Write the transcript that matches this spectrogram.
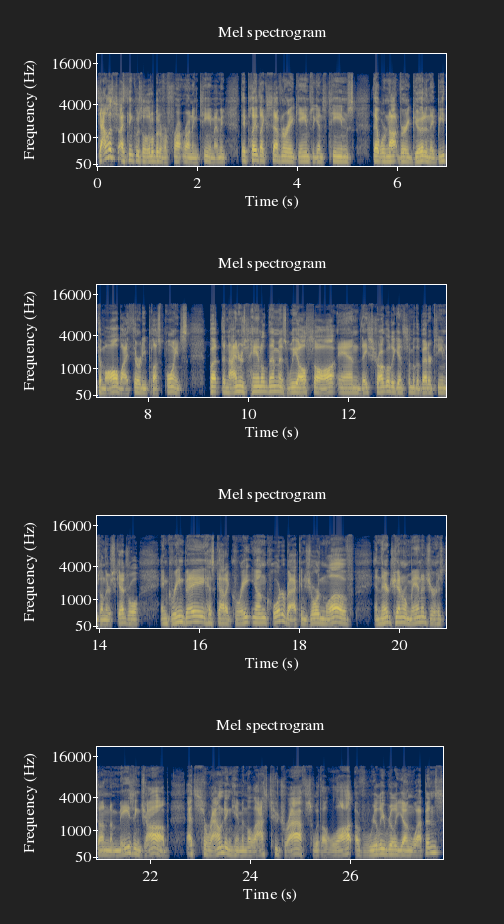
Dallas I think was a little bit of a front running team. I mean they played like seven or eight games against teams that were not very good and they beat them all by thirty plus points. But the Niners handled them as we all saw, and they struggled against some of the better teams on their schedule. And Green Bay has got a great young quarterback in Jordan Love, and their general manager has done an amazing job at surrounding him in the last two drafts with a lot of really, really young weapons.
